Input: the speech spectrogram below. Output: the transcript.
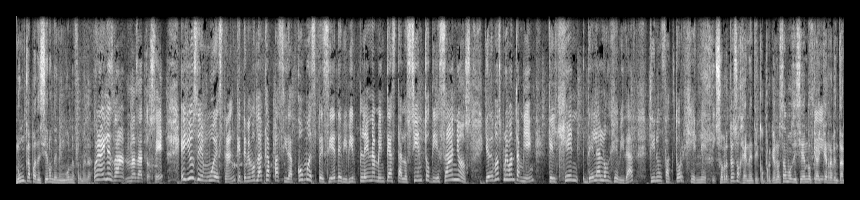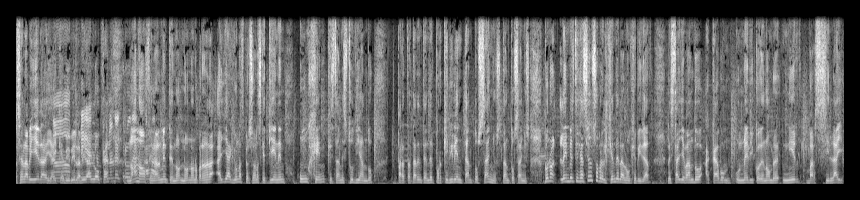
Nunca padecieron de ninguna enfermedad. Bueno, ahí les va más datos, ¿eh? Ellos demuestran que tenemos la capacidad como especie de vivir plenamente hasta los 110 años. Y además prueban también que el gen de la longevidad tiene un factor genético. Sobre todo eso genético, porque no estamos diciendo que hay que reventarse en la vida y hay que vivir la mira, vida loca. No, no, Ajá. finalmente, no, no, no, no, para nada. Hay algunas personas que tienen un gen que están estudiando para tratar de entender por qué viven tantos años, tantos años. Bueno, la investigación sobre el gen de la longevidad la está llevando a cabo un médico de nombre Nir Barzilai,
